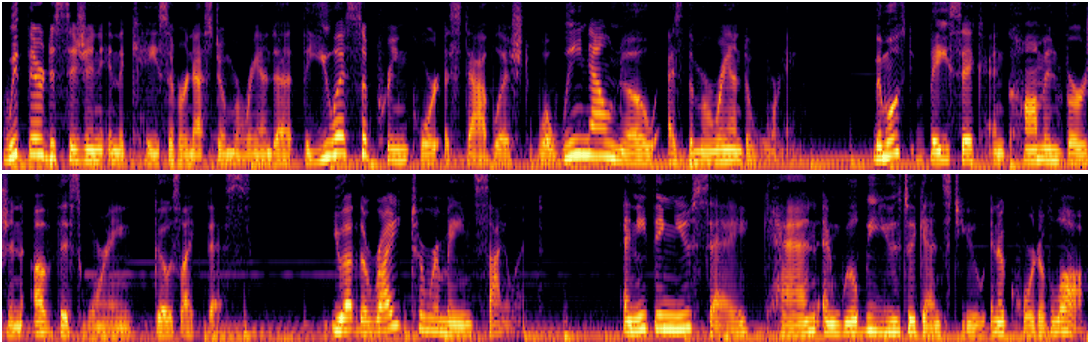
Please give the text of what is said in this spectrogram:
With their decision in the case of Ernesto Miranda, the U.S. Supreme Court established what we now know as the Miranda warning. The most basic and common version of this warning goes like this You have the right to remain silent. Anything you say can and will be used against you in a court of law.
